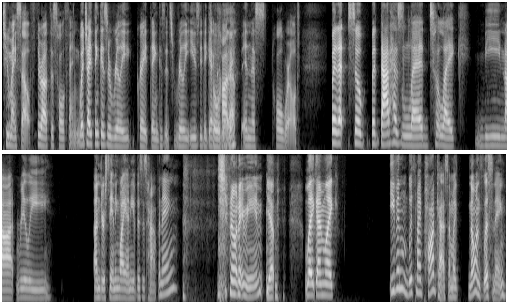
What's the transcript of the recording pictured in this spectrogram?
to myself throughout this whole thing which i think is a really great thing because it's really easy to get caught up in this whole world but uh, so but that has led to like me not really understanding why any of this is happening. You know what i mean? Yep. like i'm like even with my podcast i'm like no one's listening.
